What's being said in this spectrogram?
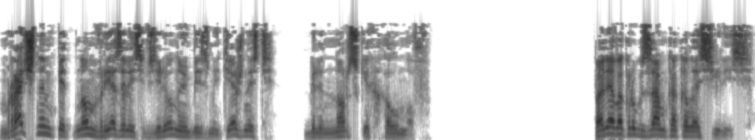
мрачным пятном врезались в зеленую безмятежность Беленорских холмов. Поля вокруг замка колосились.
